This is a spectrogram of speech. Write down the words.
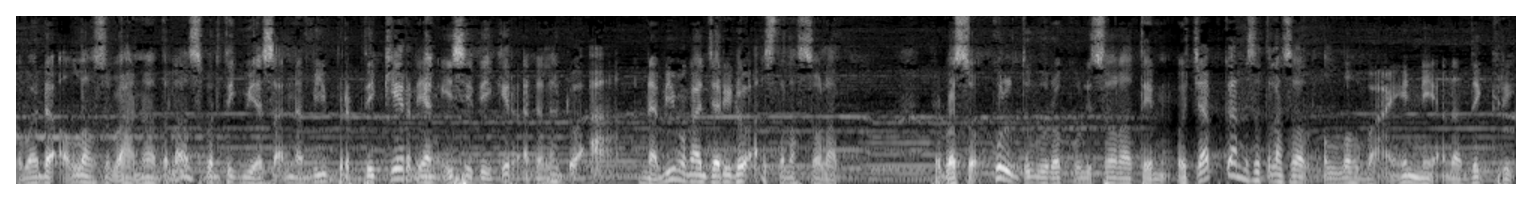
kepada Allah Subhanahu wa taala seperti kebiasaan Nabi berzikir yang isi zikir adalah doa. Nabi mengajari doa setelah salat. Termasuk kul tuburakuli salatin. Ucapkan setelah salat Allah ini ada zikri.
